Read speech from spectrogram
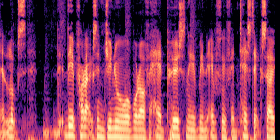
it looks their products in general, what I've had personally, have been absolutely fantastic. So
